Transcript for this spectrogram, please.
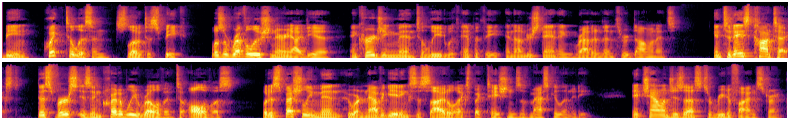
Being quick to listen, slow to speak, was a revolutionary idea encouraging men to lead with empathy and understanding rather than through dominance. In today's context, this verse is incredibly relevant to all of us, but especially men who are navigating societal expectations of masculinity. It challenges us to redefine strength.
